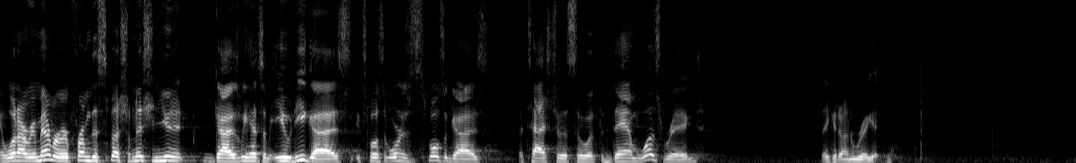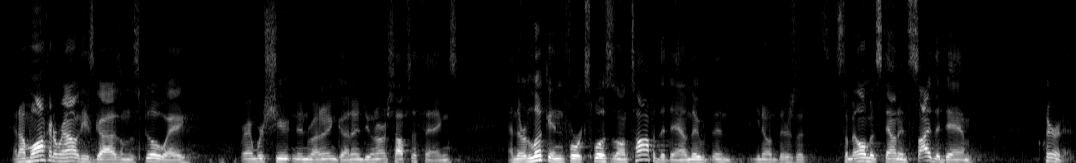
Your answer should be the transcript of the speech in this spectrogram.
and what I remember from this special mission unit guys, we had some EOD guys, explosive ordnance disposal guys, attached to us, so if the dam was rigged, they could unrig it. And I'm walking around with these guys on the spillway, and we're shooting and running and gunning and doing our sorts of things. And they're looking for explosives on top of the dam. They, and, you know, there's a, some elements down inside the dam clearing it.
